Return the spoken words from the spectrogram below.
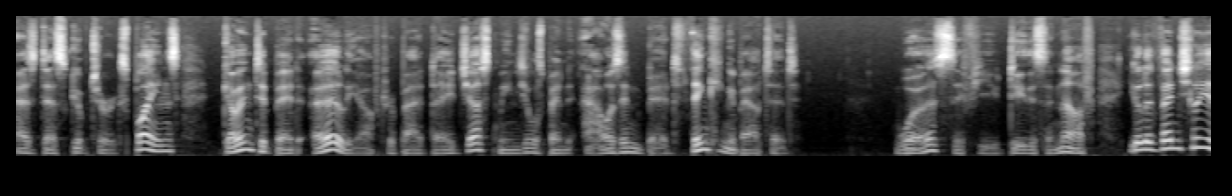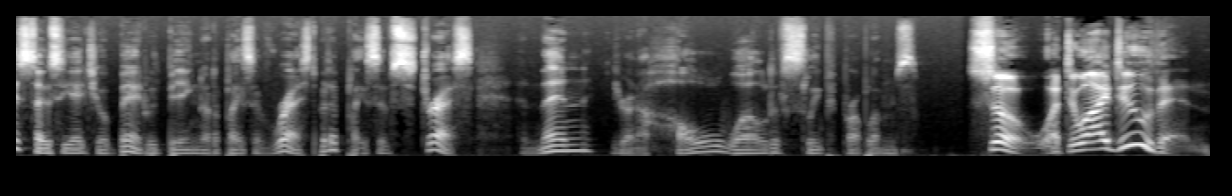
As Dasgupta explains, going to bed early after a bad day just means you'll spend hours in bed thinking about it. Worse, if you do this enough, you'll eventually associate your bed with being not a place of rest, but a place of stress, and then you're in a whole world of sleep problems. So, what do I do then?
